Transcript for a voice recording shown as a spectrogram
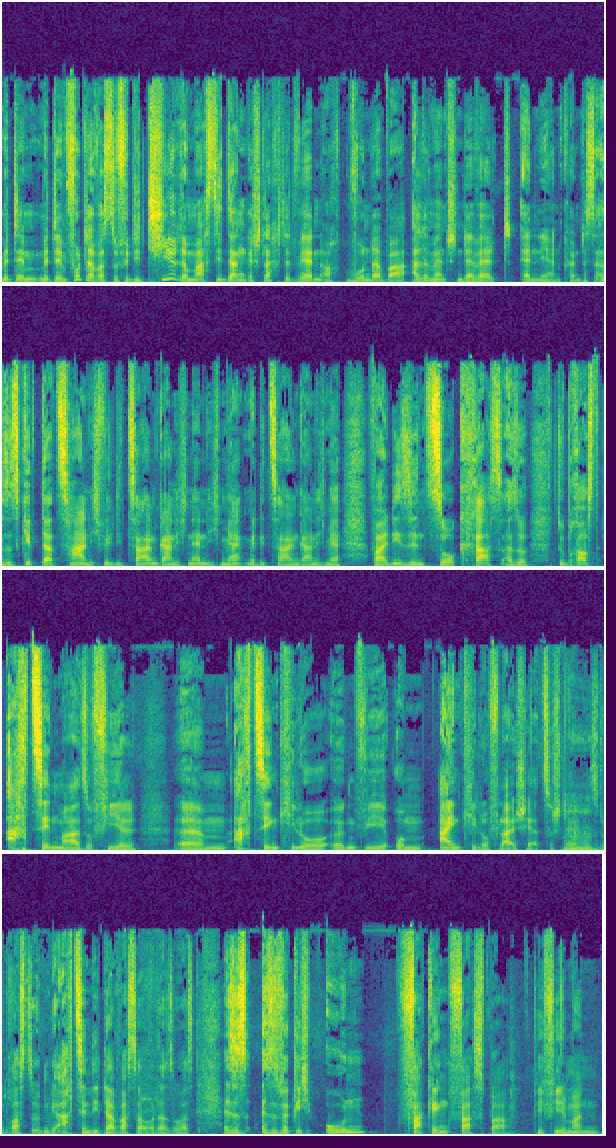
mit dem, mit dem Futter, was du für die Tiere machst, die dann geschlachtet werden, auch wunderbar alle Menschen der Welt ernähren könntest. Also es gibt da Zahlen, ich will die Zahlen gar nicht nennen, ich merke mir die Zahlen gar nicht mehr, weil die sind so krass. Also du brauchst 18 mal so viel, ähm, 18 Kilo irgendwie, um ein Kilo Fleisch herzustellen. Mhm. Also du brauchst irgendwie 18 Liter Wasser oder sowas. Es ist, es ist wirklich unfucking fassbar, wie viel man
